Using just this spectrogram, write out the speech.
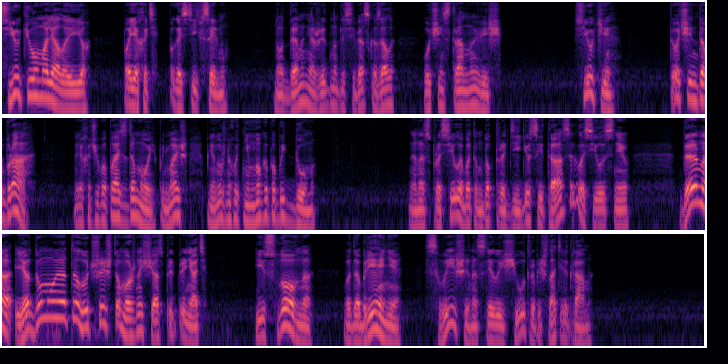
Сьюки умоляла ее поехать погостить в Сельму. Но Дэна неожиданно для себя сказала очень странную вещь. «Сьюки, ты очень добра, но я хочу попасть домой, понимаешь? Мне нужно хоть немного побыть дома». Она спросила об этом доктора Диггерса, и та согласилась с нею. «Дэна, я думаю, это лучшее, что можно сейчас предпринять». И словно в одобрение свыше на следующее утро пришла телеграмма.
